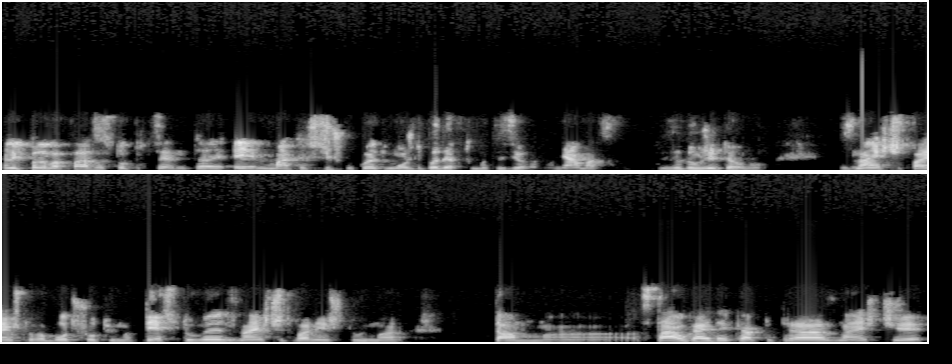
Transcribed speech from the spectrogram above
нали, първа фаза 100% е махаш всичко, което може да бъде автоматизирано. Няма задължително. Знаеш, че това нещо работи, защото има тестове, знаеш, че това нещо има там стайл гайда е както трябва, знаеш, че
